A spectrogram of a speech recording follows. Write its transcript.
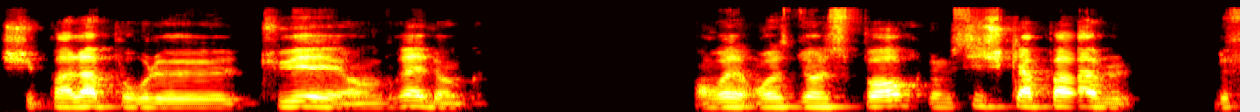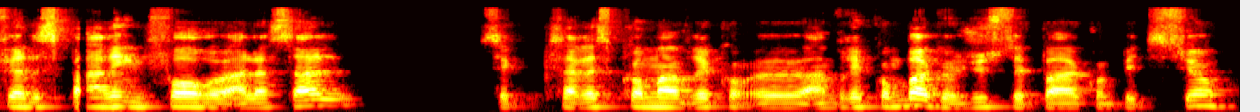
Je suis pas là pour le tuer en vrai. Donc, on reste, dans le sport. Donc, si je suis capable de faire des sparring forts euh, à la salle, c'est ça reste comme un vrai, euh, un vrai combat, que juste, c'est pas compétition.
